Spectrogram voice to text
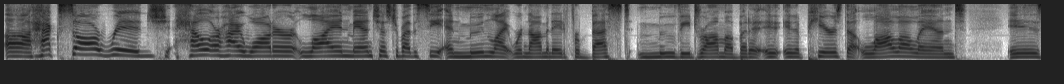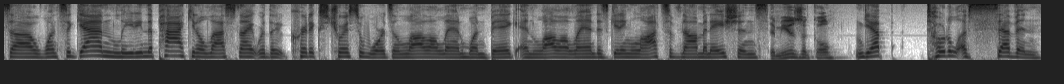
Uh, Hacksaw Ridge, Hell or High Water, Lion, Manchester by the Sea, and Moonlight were nominated for Best Movie Drama, but it, it appears that La La Land is uh, once again leading the pack. You know, last night were the Critics' Choice Awards, and La La Land won big, and La La Land is getting lots of nominations. The musical. Yep. Total of seven.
